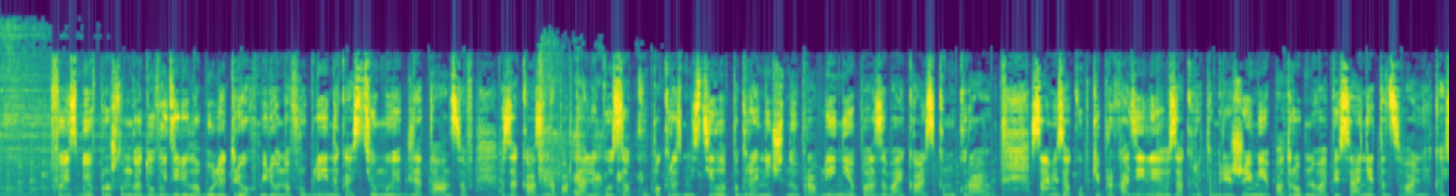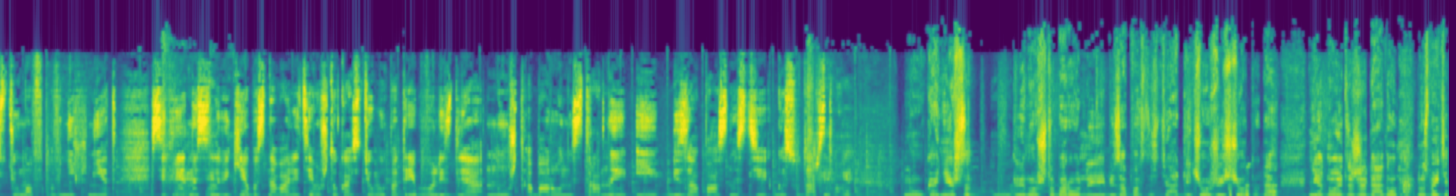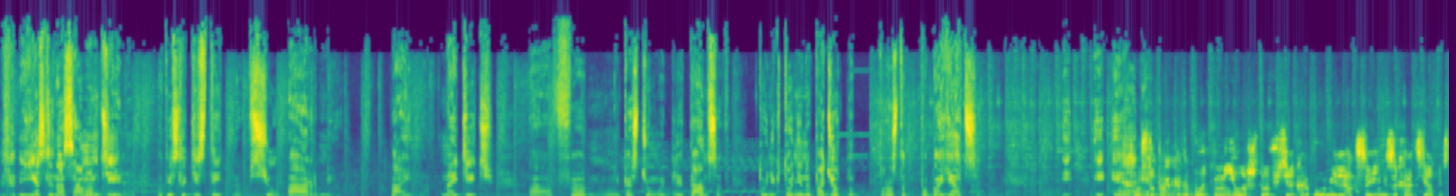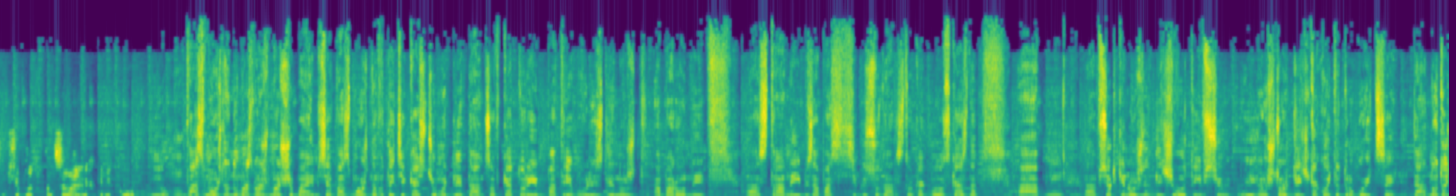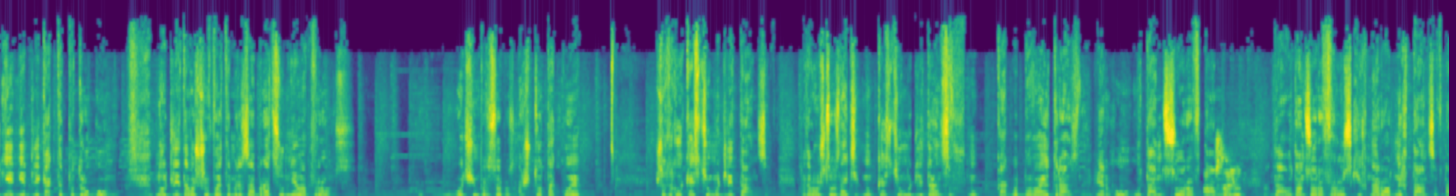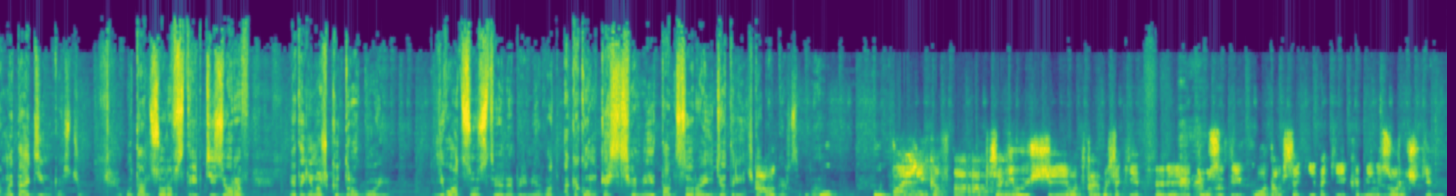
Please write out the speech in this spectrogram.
ФСБ в прошлом году выделила более трех миллионов рублей на костюмы для танцев. Заказы на портале госзакупок разместило пограничное управление по Забайкальскому краю. Сами закупки проходили в закрытом режиме. Подробного описания танцевальных костюмов в них нет. Секретно силовики обосновали тем, что костюмы потребовались для нужд обороны страны и безопасности государства. Ну, конечно, для нужд обороны и безопасности. А для чего же еще-то, да? Нет, ну это же, да, ну, ну смотрите, если на самом деле вот если действительно всю армию тайно надеть а, в а, костюмы для танцев, то никто не нападет, ну просто побоятся. И, и, ну, э, просто э, так это будет мило, что все как бы умилятся и не захотят, если все будут в танцевальных трико. Ну, возможно, ну, возможно, мы ошибаемся. Возможно, вот эти костюмы для танцев, которые им потребовались для нужд обороны э, страны и безопасности государства, как было сказано, а, а, все-таки нужны для чего-то и все. И, что, для какой-то другой цели, да? Ну, то нет, нет, для как-то по-другому. Но для того, чтобы в этом разобраться, у меня вопрос. Очень простой вопрос. А что такое что такое костюмы для танцев? Потому что, вы знаете, ну, костюмы для танцев, ну, как бы бывают разные. Например, у, у танцоров там... Абсолютно. Да, у танцоров русских народных танцев там это один костюм. У танцоров стриптизеров это немножко другой. Его отсутствие, например. Вот о каком костюме танцора идет речь, как а вам кажется? У, у бальников а, обтягивающие вот как бы всякие ритузы, трико, там всякие такие комбинезончики.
